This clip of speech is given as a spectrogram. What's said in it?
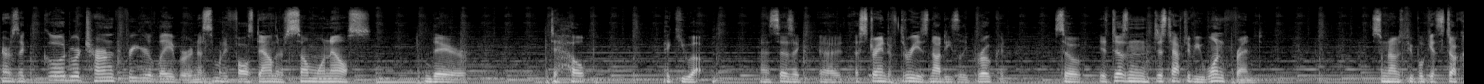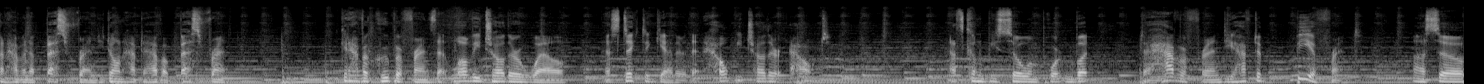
There's a good return for your labor, and if somebody falls down, there's someone else there to help pick you up. And it says a, a, a strand of three is not easily broken. So it doesn't just have to be one friend. Sometimes people get stuck on having a best friend. You don't have to have a best friend. You can have a group of friends that love each other well, that stick together, that help each other out. That's going to be so important. But to have a friend, you have to be a friend. Uh, so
